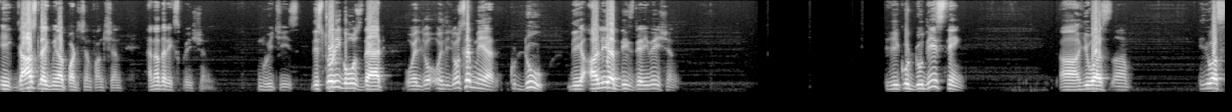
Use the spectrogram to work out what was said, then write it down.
a just like Mayer partition function another expression which is the story goes that well, jo, while Joseph Mayer could do the earlier this derivation he could do this thing uh, he was uh, he was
